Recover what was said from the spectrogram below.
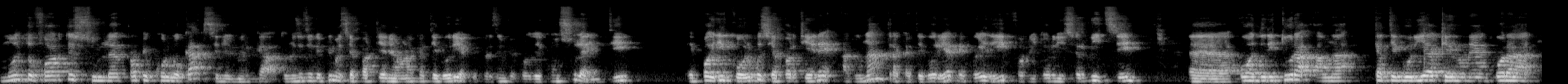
molto forte sul proprio collocarsi nel mercato, nel senso che prima si appartiene a una categoria che per esempio è quella dei consulenti e poi di colpo si appartiene ad un'altra categoria che è quella dei fornitori di servizi eh, o addirittura a una categoria che non è ancora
